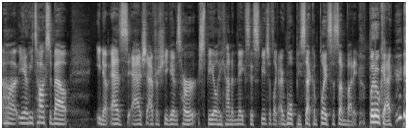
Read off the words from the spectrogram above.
uh, you know, he talks about, you know, as as after she gives her spiel, he kind of makes his speech of like, I won't be second place to somebody, but okay.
